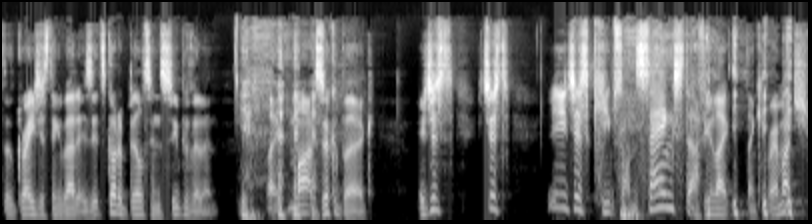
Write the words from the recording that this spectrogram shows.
the greatest thing about it is it's got a built-in supervillain yeah. like Mark Zuckerberg. It just, just, he just keeps on saying stuff. You're like, thank you very much.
